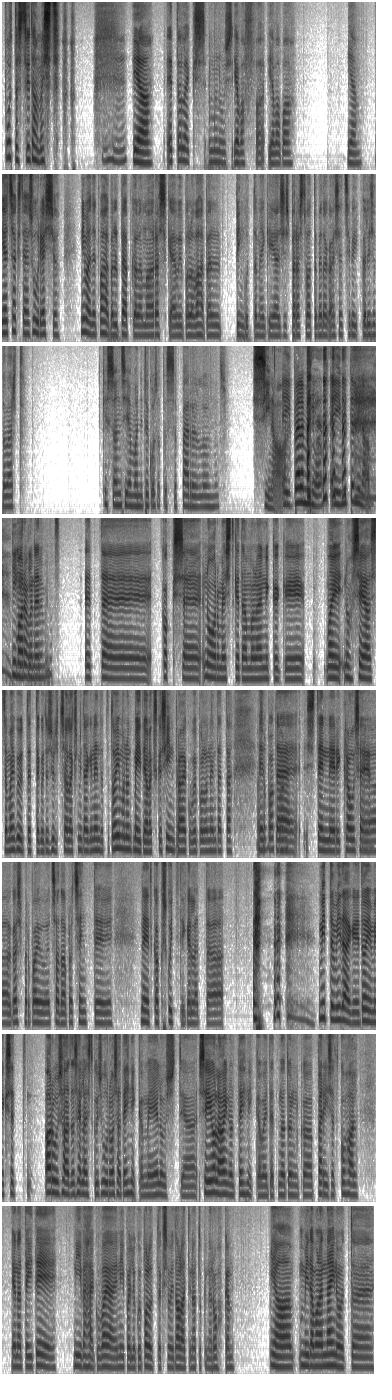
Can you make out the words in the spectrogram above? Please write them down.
puhtast südamest mm. -hmm. ja et oleks mõnus ja vahva ja vaba. jah, ja et saaks teha suuri asju niimoodi, et vahepeal peabki olema raske ja võib-olla vahepeal pingutamegi ja siis pärast vaatame tagasi, et see kõik oli seda väärt. kes on siiamaani tegusatesse pärl olnud? sina. ei, peale minu, ei, mitte mina. ma arvan, et, et äh, kaks äh, noormeest, keda ma olen ikkagi ma ei, noh, see aasta ma ei kujuta ette, kuidas üldse oleks midagi nendeta toimunud, meid ei oleks ka siin praegu võib-olla nendeta. et äh, Sten-Erik Krause ja Kaspar Paju, et sada protsenti need kaks kutti, kelleta mitte midagi ei toimiks, et aru saada sellest, kui suur osa tehnika on meie elust ja see ei ole ainult tehnika, vaid et nad on ka päriselt kohal ja nad ei tee nii vähe kui vaja ja nii palju, kui palutakse, vaid alati natukene rohkem ja mida ma olen näinud äh,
